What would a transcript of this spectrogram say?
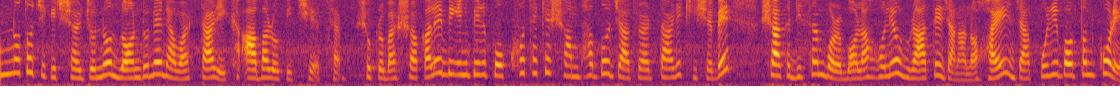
উন্নত চিকিৎসার জন্য লন্ডনে নেওয়ার তারিখ আবারও পিছিয়েছে। শুক্রবার সকালে বিএনপির পক্ষ থেকে সম্ভাব্য যাত্রার তারিখ হিসেবে সাত ডিসেম্বর বলা হলেও রাতে জানানো হয়, যা পরিবর্তন করে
